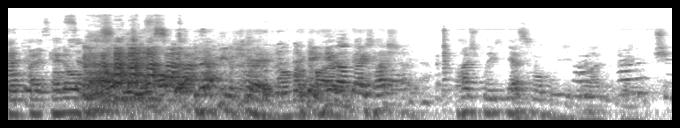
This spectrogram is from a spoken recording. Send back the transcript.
And, after I- this and whole I'll, session. I'll, I'll be happy to play. Okay, hang on, guys, hush, hush, please, I yes. smoke weed, Um, not I drink. was just,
